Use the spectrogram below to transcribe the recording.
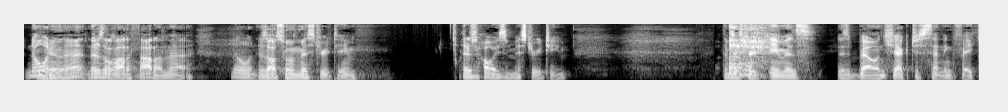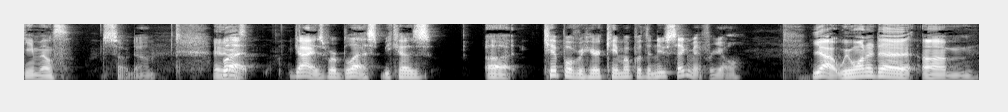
No you one know that? There's a lot of thought on that. No one. There's also a mystery team. There's always a mystery team. The mystery team is is Belichick just sending fake emails. So dumb. Anyways, But guys, we're blessed because uh Kip over here came up with a new segment for y'all. yeah, we wanted to. Um,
